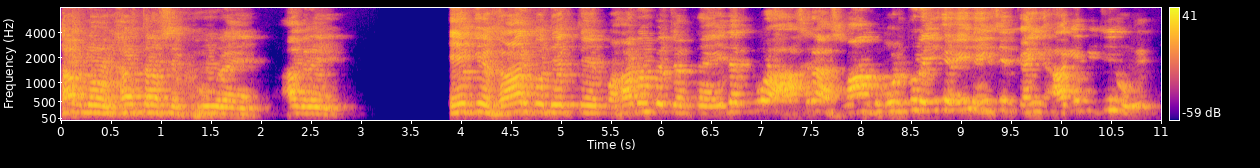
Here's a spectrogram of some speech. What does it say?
سب لوگ ہر طرف سے گھوم رہے ہیں آگ رہے ہیں۔ ایک ایک غار کو دیکھتے ہیں، پہاڑوں پہ چڑھتے ہیں۔ ادھر کو آخر آسمان کو اڑ تو رہی ہے، نہیں صرف کہیں آگے پیچھے ہوں گے۔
